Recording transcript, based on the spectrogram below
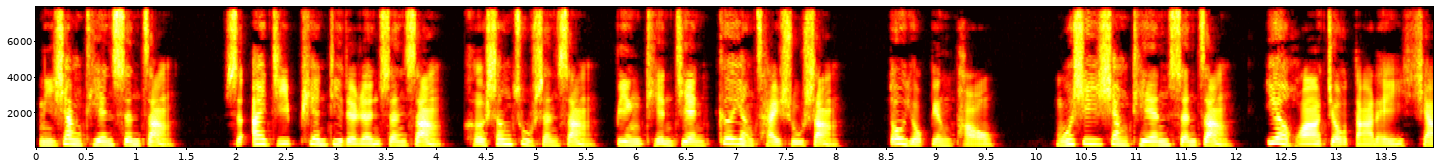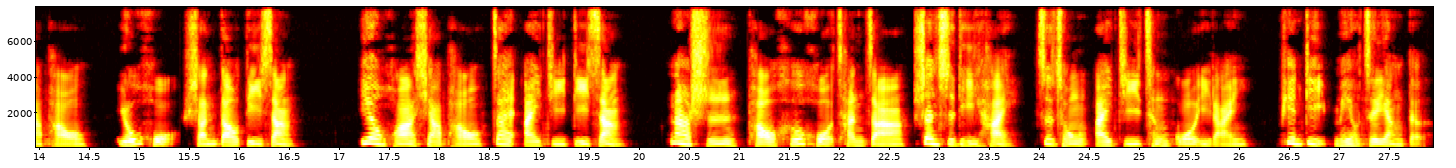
你向天伸杖，使埃及遍地的人身上和牲畜身上，并田间各样菜蔬上都有冰雹。”摩西向天伸杖。耶和华就打雷下雹，有火闪到地上。耶和华下雹在埃及地上，那时雹和火掺杂，甚是厉害。自从埃及成国以来，遍地没有这样的。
